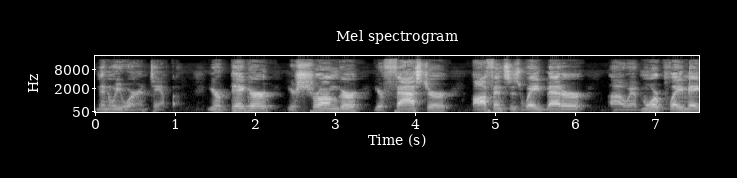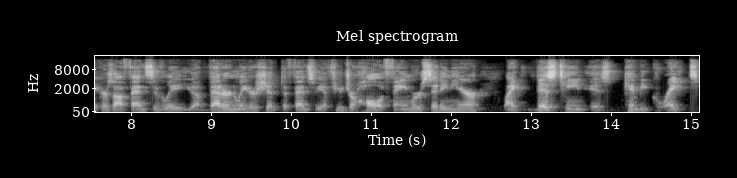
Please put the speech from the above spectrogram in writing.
than we were in Tampa. You're bigger, you're stronger, you're faster. Offense is way better. Uh, we have more playmakers offensively. You have veteran leadership defensively, a future Hall of Famer sitting here. Like this team is can be great.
